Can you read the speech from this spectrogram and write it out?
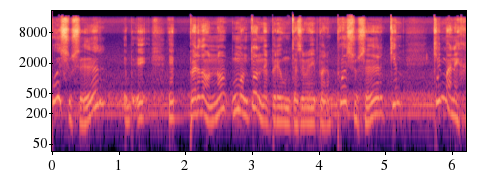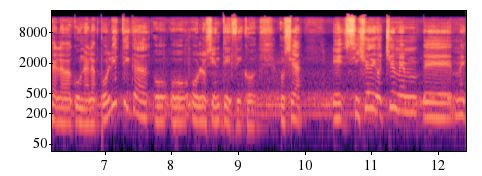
¿Puede suceder? Eh, eh, eh, perdón, ¿no? Un montón de preguntas se me disparan. ¿Puede suceder? ¿Quién, quién maneja la vacuna? ¿La política o, o, los científicos? O sea, si yo digo, che, me, me,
